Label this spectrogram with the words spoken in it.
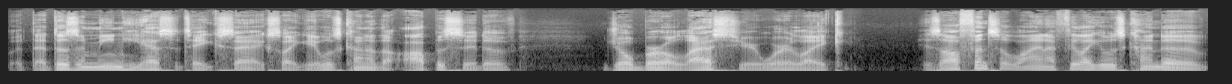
but that doesn't mean he has to take sacks. Like it was kind of the opposite of Joe Burrow last year, where like his offensive line, I feel like it was kind of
